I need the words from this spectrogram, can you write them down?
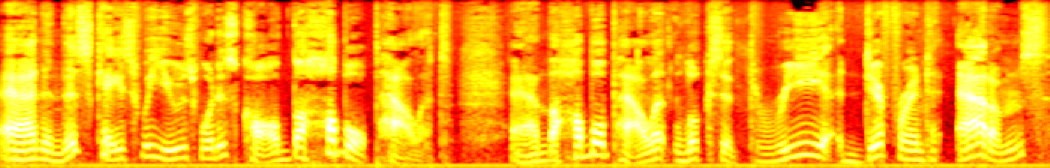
And in this case, we use what is called the Hubble palette. And the Hubble palette looks at three different atoms,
